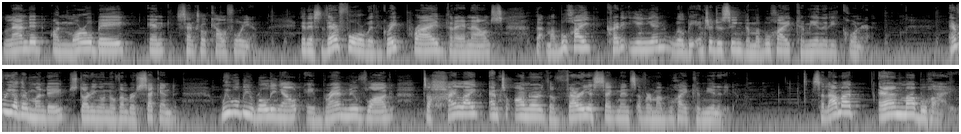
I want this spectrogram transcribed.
landed on Morro Bay in Central California. It is therefore with great pride that I announce that Mabuhay Credit Union will be introducing the Mabuhay Community Corner. Every other Monday, starting on November 2nd, we will be rolling out a brand new vlog to highlight and to honor the various segments of our Mabuhay community. Salamat and Mabuhay!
